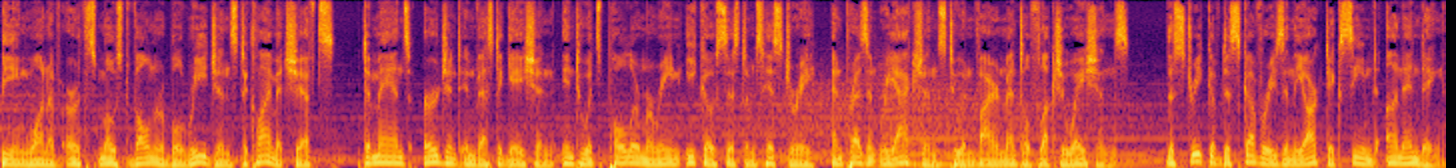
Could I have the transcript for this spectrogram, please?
being one of Earth's most vulnerable regions to climate shifts, demands urgent investigation into its polar marine ecosystem's history and present reactions to environmental fluctuations. The streak of discoveries in the Arctic seemed unending,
